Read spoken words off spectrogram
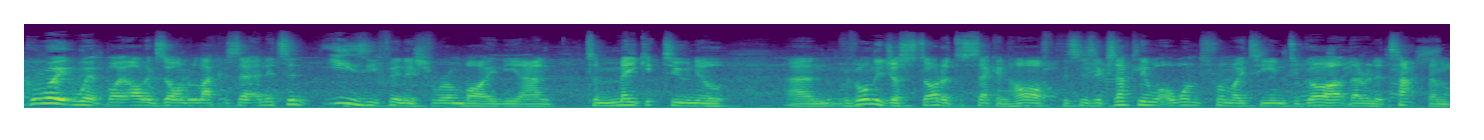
Great whip by Alexandre Lacazette. And it's an easy finish for Mbaye Niang to make it 2-0. And we've only just started the second half. This is exactly what I want from my team, to go out there and attack them.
